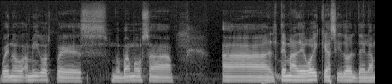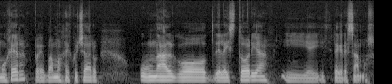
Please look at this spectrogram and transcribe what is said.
Bueno, amigos, pues nos vamos al tema de hoy que ha sido el de la mujer, pues vamos a escuchar un algo de la historia y, regresamos.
